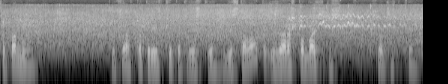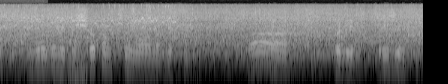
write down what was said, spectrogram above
цепанув. Почав потрішки-потрішки діставати і зараз побачите, що це таке. Зрозуміти, що там кинуло на бляшку. А, блін, резинка.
